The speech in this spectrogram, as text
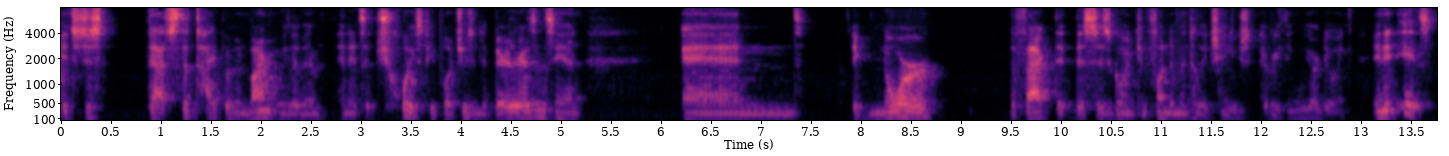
it's just that's the type of environment we live in. And it's a choice. People are choosing to bury their heads in the sand and ignore the fact that this is going to fundamentally change everything we are doing. And it is.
